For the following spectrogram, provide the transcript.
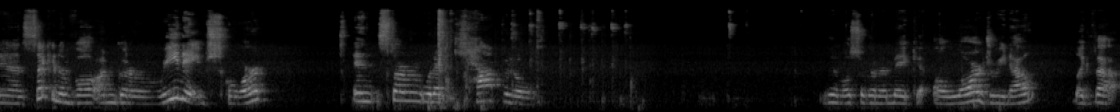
And second of all, I'm to rename score and start with a capital I'm also going to make it a large readout, like that.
